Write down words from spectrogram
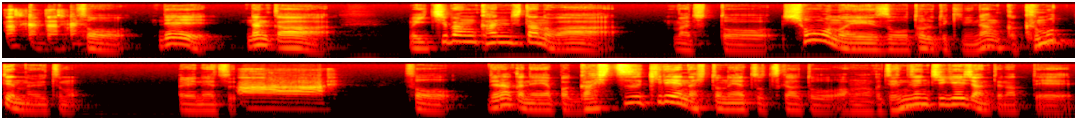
確かに確かに。そう。でなんかまあ一番感じたのはまあちょっとショーの映像を撮る時になんか曇ってんのよいつも。俺のやつ。あ。そう。でなんかねやっぱ画質綺麗な人のやつを使うとあもうなんか全然ちげえじゃんってなって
